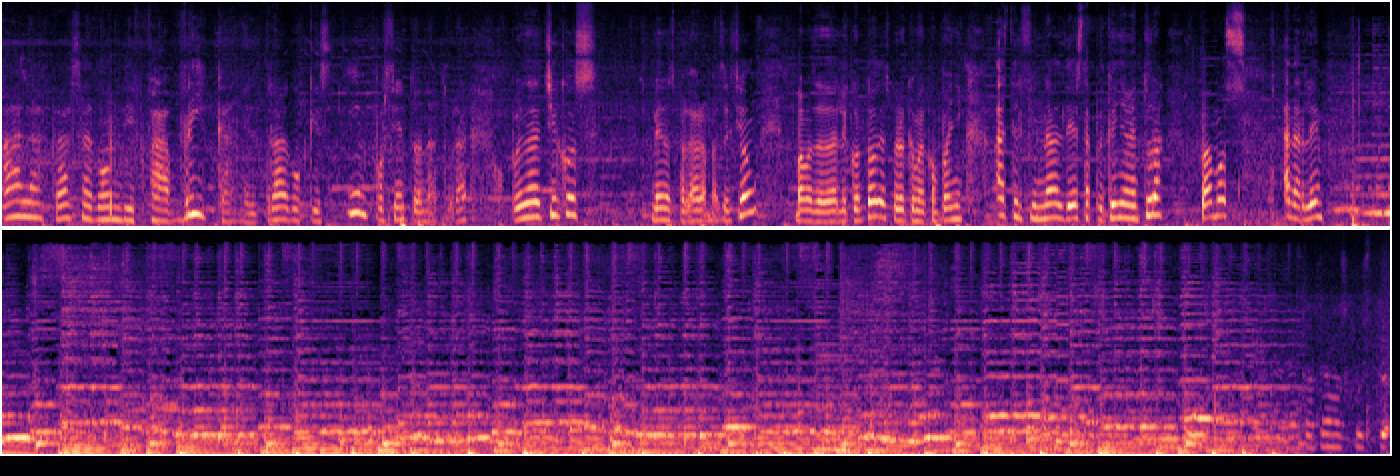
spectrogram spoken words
a la casa donde fabrican el trago que es 100% natural. Pues nada chicos, menos palabras más acción, vamos a darle con todo, espero que me acompañen hasta el final de esta pequeña aventura, vamos a darle. Justo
